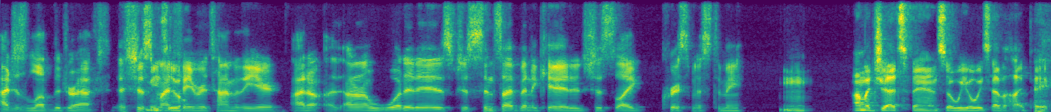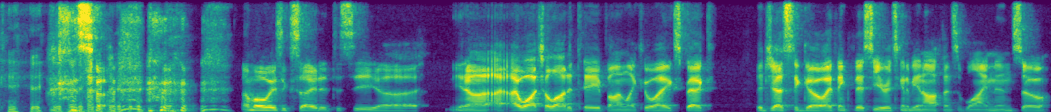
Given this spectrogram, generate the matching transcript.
I just love the draft. It's just Me my too. favorite time of the year. I don't I don't know what it is. Just since I've been a kid, it's just like Christmas to me. Mm. I'm a jets fan so we always have a high pick so I'm always excited to see. Uh, you know, I, I watch a lot of tape on like who I expect the Jets to go. I think this year it's going to be an offensive lineman, so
